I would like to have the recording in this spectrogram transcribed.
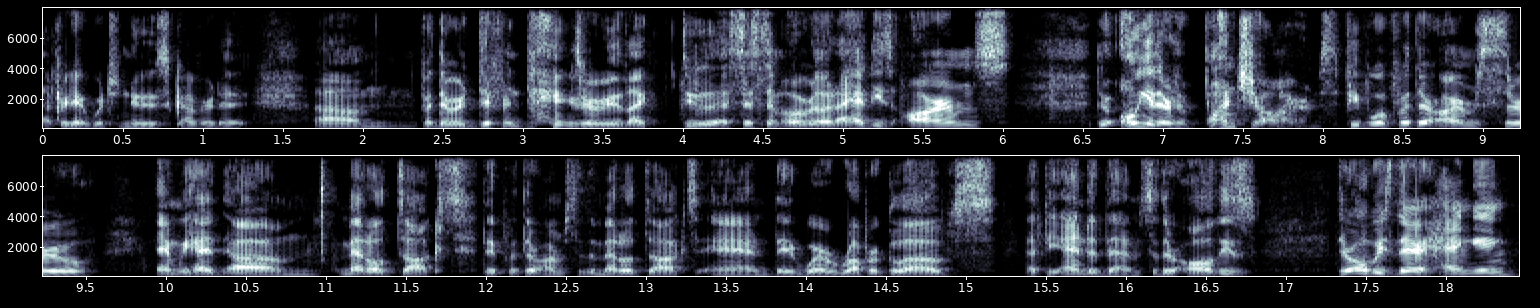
I forget which news covered it, um, but there were different things where we like do a system overload. I had these arms. There, oh yeah, there's a bunch of arms. People would put their arms through, and we had um, metal duct. They put their arms through the metal duct, and they'd wear rubber gloves at the end of them. So they're all these. They're always there hanging,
